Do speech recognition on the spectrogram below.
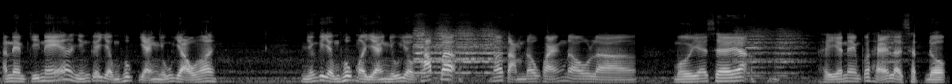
Anh em chỉ né những cái dòng thuốc dạng nhũ dầu thôi. Những cái dòng thuốc mà dạng nhũ dầu thấp á, nó tầm đâu khoảng đâu là 10 AC á, thì anh em có thể là xịt được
